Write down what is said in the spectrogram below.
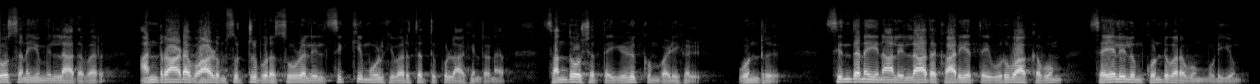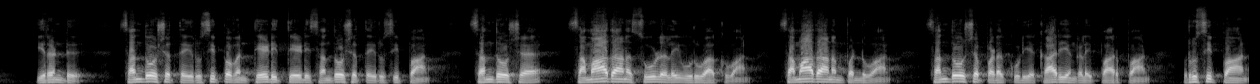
யோசனையும் இல்லாதவர் அன்றாட வாழும் சுற்றுப்புற சூழலில் சிக்கி மூழ்கி வருத்தத்துக்குள்ளாகின்றனர். சந்தோஷத்தை இழுக்கும் வழிகள் ஒன்று. சிந்தனையினால் இல்லாத காரியத்தை உருவாக்கவும் செயலிலும் கொண்டு வரவும் முடியும். இரண்டு சந்தோஷத்தை ருசிப்பவன் தேடி தேடி சந்தோஷத்தை ருசிப்பான். சந்தோஷ சமாதான சூழலை உருவாக்குவான். சமாதானம் பண்ணுவான். சந்தோஷப்படக்கூடிய காரியங்களை பார்ப்பான். ருசிப்பான்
